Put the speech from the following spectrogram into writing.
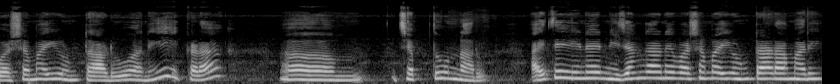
వశమై ఉంటాడు అని ఇక్కడ చెప్తూ ఉన్నారు. అయితే ఈయన నిజంగానే వశమై ఉంటాడా మరి?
